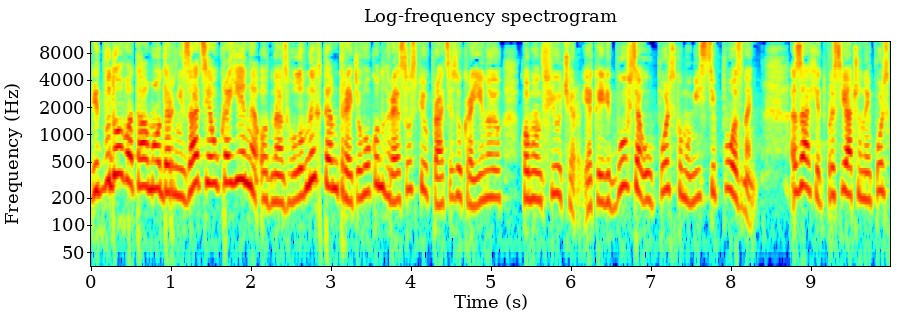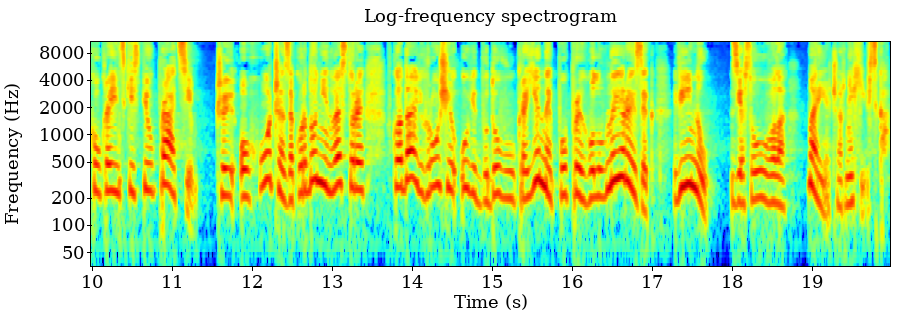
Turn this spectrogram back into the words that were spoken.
Відбудова та модернізація України одна з головних тем третього конгресу співпраці з Україною Common Future, який відбувся у польському місті Познань. Захід присвячений польсько-українській співпраці. Чи охоче закордонні інвестори вкладають гроші у відбудову України попри головний ризик війну? З'ясовувала Марія Черняхівська.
